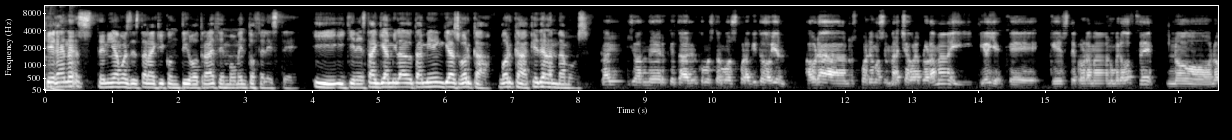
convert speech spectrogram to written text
Qué ganas teníamos de estar aquí contigo otra vez en Momento Celeste. Y, quien está aquí a mi lado también ya es Gorka. Gorka, ¿qué tal andamos? Yo, Ander, ¿qué tal? ¿Cómo estamos? Por aquí todo bien. Ahora nos ponemos en marcha con el programa y, oye, que, este programa número 12 no, no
